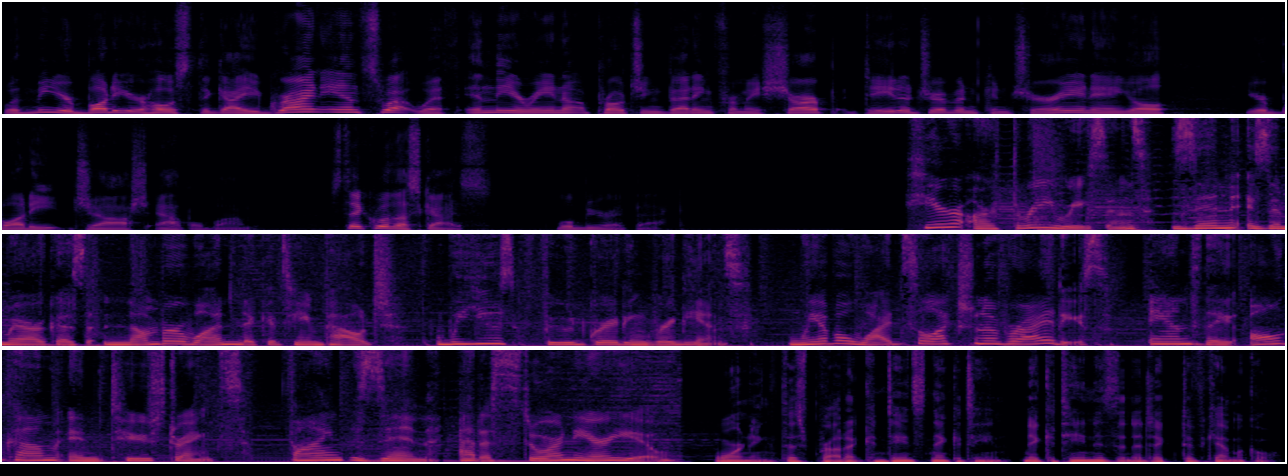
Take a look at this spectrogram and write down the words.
with me, your buddy, your host, the guy you grind and sweat with in the arena, approaching betting from a sharp, data driven, contrarian angle your buddy Josh Appelbaum. Stick with us, guys. We'll be right back. Here are three reasons Zyn is America's number one nicotine pouch. We use food grade ingredients. We have a wide selection of varieties, and they all come in two strengths. Find Zyn at a store near you. Warning this product contains nicotine. Nicotine is an addictive chemical.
